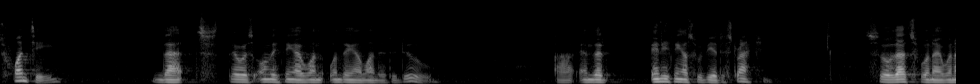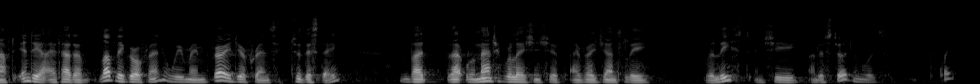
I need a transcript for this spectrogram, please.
20 that there was only thing I want, one thing I wanted to do, uh, and that anything else would be a distraction. So that's when I went off to India. I'd had a lovely girlfriend. We remain very dear friends to this day. But that romantic relationship I very gently released, and she understood and was quite,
